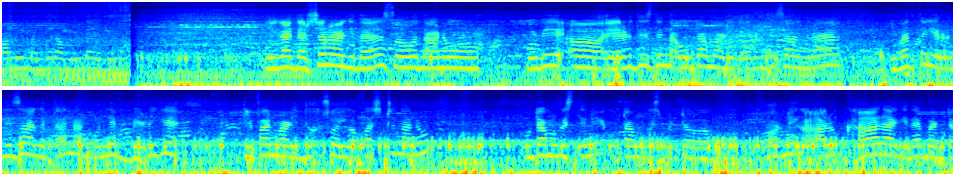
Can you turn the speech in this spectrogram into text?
ಸ್ವಾಮಿ ಮಂದಿರ ಮುಂದೆ ಇದ್ದೀನಿ ಈಗ ದರ್ಶನ ಆಗಿದೆ. ಸೊ ನಾನು ಮೇ ಬಿ ಎರಡು ದಿವಸದಿಂದ ಊಟ ಮಾಡಿದ್ದೆ ಎರಡು ದಿವಸ ಅಂದರೆ ಇವತ್ತಿಗೆ ಎರಡು ದಿವಸ ಆಗುತ್ತೆ. ನಾನು ಮೊನ್ನೆ ಬೆಳಿಗ್ಗೆ ಟಿಫನ್ ಮಾಡಿದ್ದು. ಸೊ ಈಗ ಫಸ್ಟ್ ನಾನು ಊಟ ಮುಗಿಸ್ತೀನಿ. ಊಟ ಮುಗಿಸ್ಬಿಟ್ಟು ಮಾರ್ನಿಂಗ್ ಆರು ಕಾಲಾಗಿದೆ ಬಟ್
